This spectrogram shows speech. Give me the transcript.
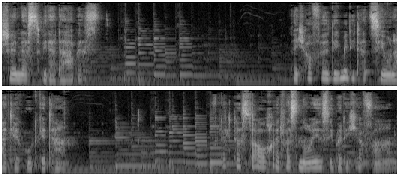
Schön, dass du wieder da bist. Ich hoffe, die Meditation hat dir gut getan. Vielleicht hast du auch etwas Neues über dich erfahren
